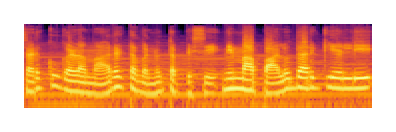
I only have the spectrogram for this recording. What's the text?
ಸರಕುಗಳ ಮಾರಾಟವನ್ನು ತಪ್ಪಿಸಿ. ನಿಮ್ಮ ಪಾಲುದಾರಿಕೆಯಲ್ಲಿ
